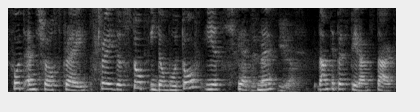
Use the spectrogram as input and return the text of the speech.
Food and Show Spray. Spray do stóp i do butów i jest świetny. Antyperspirant, tak.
